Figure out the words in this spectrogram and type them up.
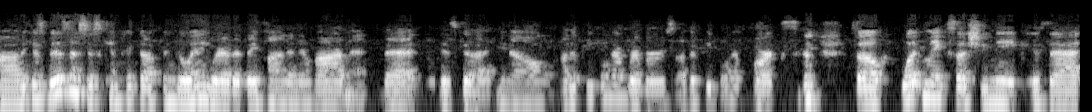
Uh, because businesses can pick up and go anywhere that they find an environment that is good. You know, other people have rivers, other people have parks. so, what makes us unique is that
